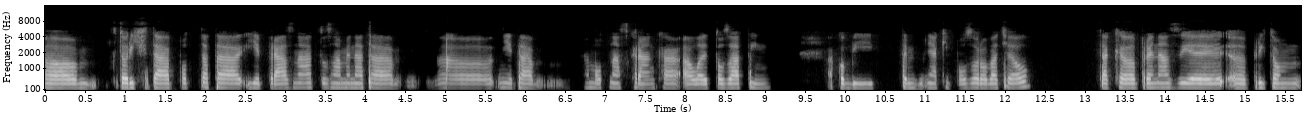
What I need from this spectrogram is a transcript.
um, ktorých tá podstata je prázdna, to znamená tá, uh, nie tá hmotná schránka, ale to za tým, akoby ten nejaký pozorovateľ, tak e, pre nás je e, pritom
